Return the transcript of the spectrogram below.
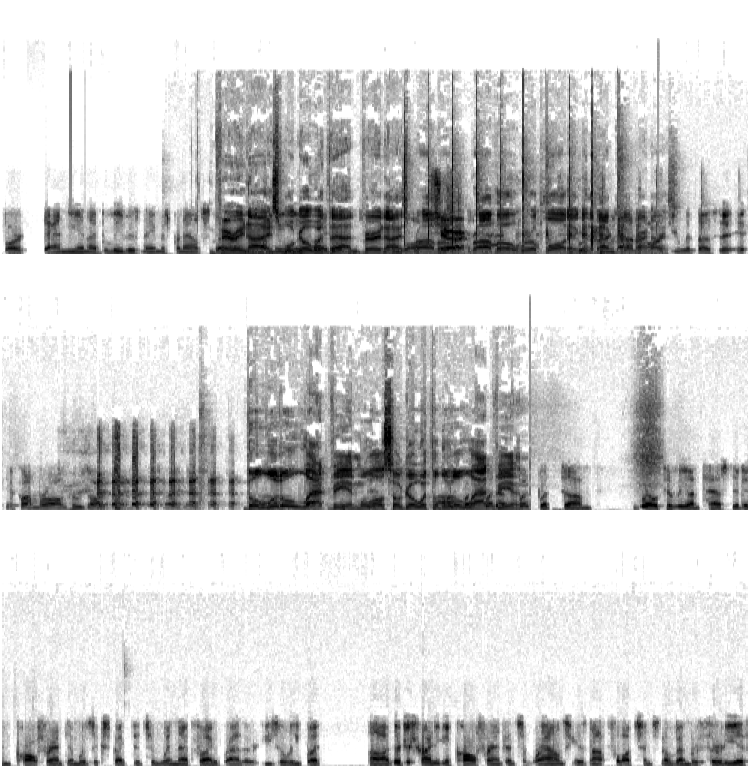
Vardanian, I believe his name is pronounced. Very uh, nice. We'll go with that. Very nice. Bravo. Sure. Bravo. We're applauding in the background. Who's going to argue with us? If I'm wrong, who's arguing? the little um, Latvian. We'll also go with the uh, little uh, but, Latvian. But, but, but um, relatively untested, and Carl Frampton was expected to win that fight rather easily. But uh, they're just trying to get Carl Frampton some rounds. He has not fought since November 30th.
